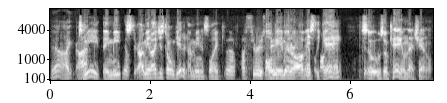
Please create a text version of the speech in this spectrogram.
yeah. I, to I me they meet. the ster- I mean, I just don't get it. I mean, it's like A serious. all gay men are obviously gay, time. so it was okay on that channel.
